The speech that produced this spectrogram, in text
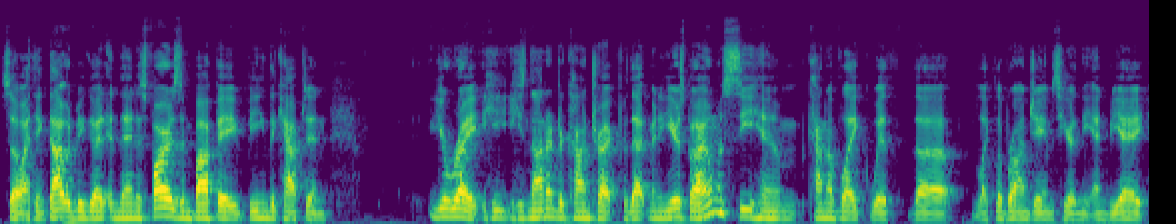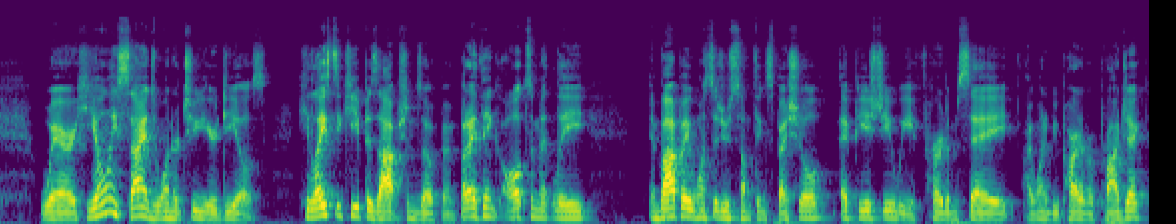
So I think that would be good. And then as far as Mbappe being the captain, you're right. He he's not under contract for that many years, but I almost see him kind of like with the like LeBron James here in the NBA, where he only signs one or two year deals. He likes to keep his options open, but I think ultimately Mbappe wants to do something special at PSG. We've heard him say, "I want to be part of a project."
